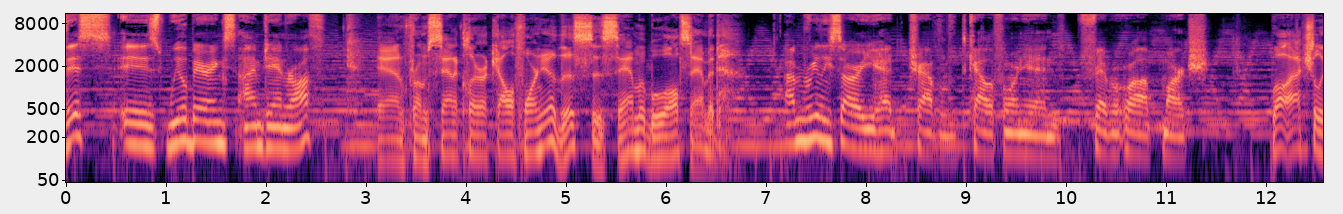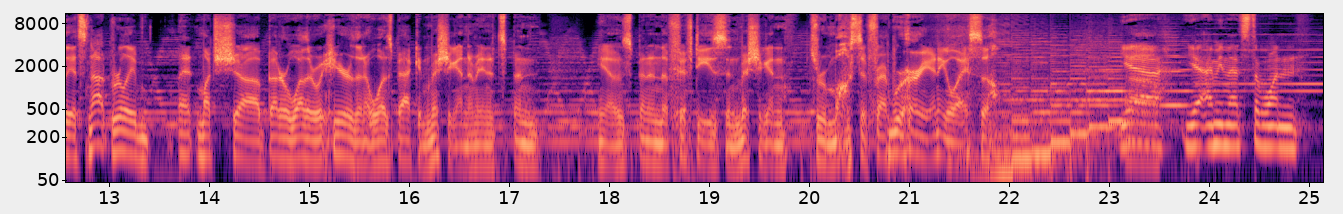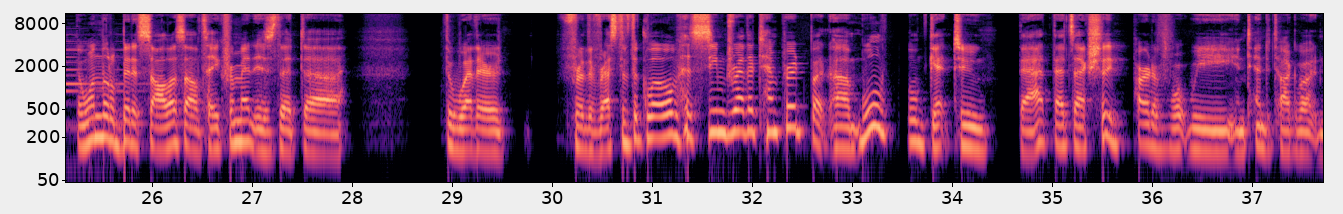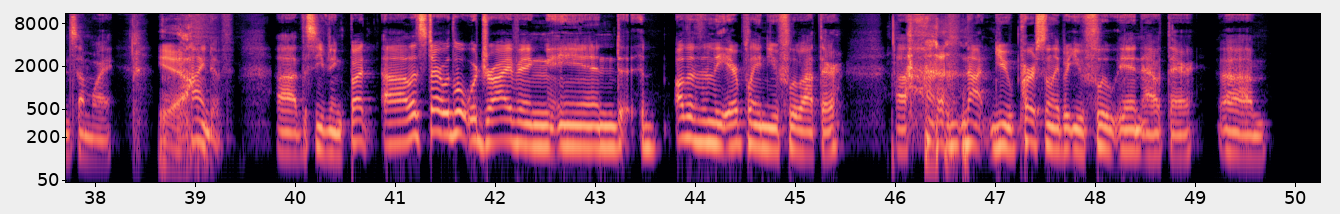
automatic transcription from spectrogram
This is Wheel Bearings. I'm Dan Roth. And from Santa Clara, California, this is Sam Abuelsamid. I'm really sorry you had traveled to California in February, uh, March. Well, actually, it's not really much uh, better weather here than it was back in Michigan. I mean, it's been, you know, it's been in the 50s in Michigan through most of February anyway. So, yeah, uh, yeah. I mean, that's the one, the one little bit of solace I'll take from it is that uh, the weather for the rest of the globe has seemed rather temperate, but um, we'll we'll get to that. That's actually part of what we intend to talk about in some way. Yeah, kind of uh, this evening. But uh, let's start with what we're driving. And other than the airplane you flew out there, uh, not you personally, but you flew in out there. Um,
